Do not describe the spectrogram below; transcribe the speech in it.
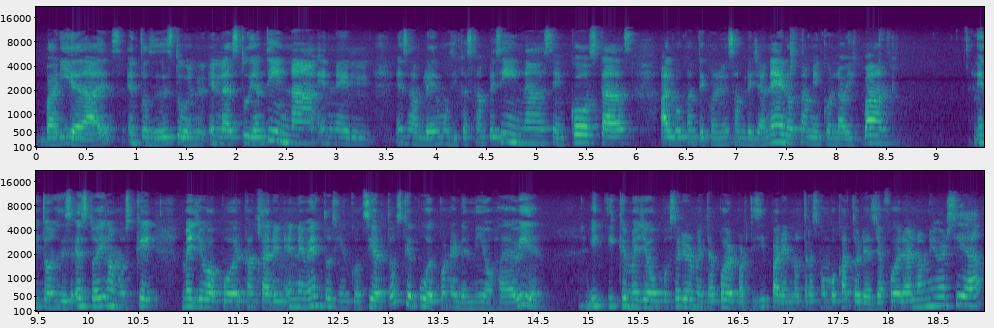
variedades. Entonces estuve en, en la estudiantina, en el ensamble de músicas campesinas, en Costas, algo canté con el ensamble llanero, también con la Big Band. Entonces esto digamos que me llevó a poder cantar en, en eventos y en conciertos que pude poner en mi hoja de vida y, y que me llevó posteriormente a poder participar en otras convocatorias ya fuera de la universidad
